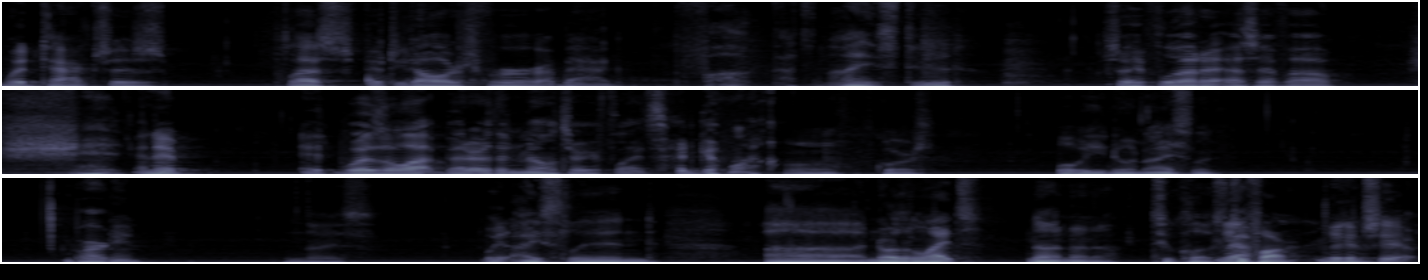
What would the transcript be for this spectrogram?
with taxes plus plus fifty dollars for a bag. Fuck, that's nice, dude. So we flew out of SFO, Shit. and it it was a lot better than military flights I'd go on. Oh, of course. What were you doing in Iceland? Partying. Nice. Wait, Iceland, uh, Northern Lights? No, no, no. Too close. Yeah. Too far. You can see it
